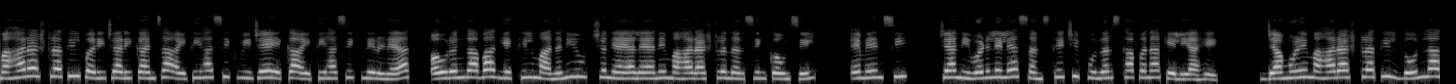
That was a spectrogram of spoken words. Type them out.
महाराष्ट्रातील परिचारिकांचा ऐतिहासिक विजय एका ऐतिहासिक निर्णयात औरंगाबाद येथील माननीय उच्च न्यायालयाने महाराष्ट्र नर्सिंग कौन्सिल एमएनसी च्या निवडलेल्या संस्थेची पुनर्स्थापना केली आहे ज्यामुळे महाराष्ट्रातील दोन लाख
